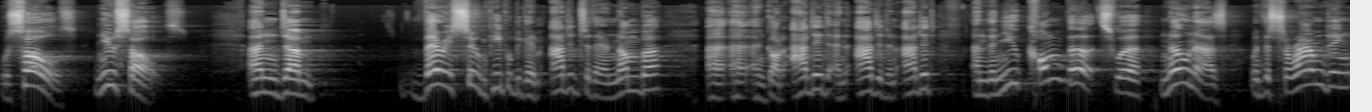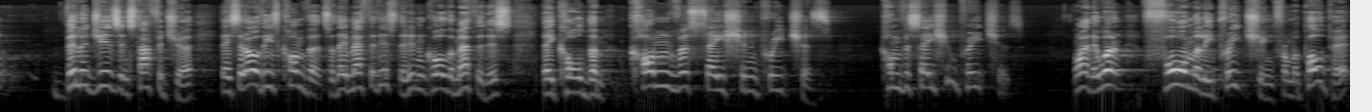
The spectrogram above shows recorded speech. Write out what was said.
was souls, new souls. And um, very soon, people became added to their number, uh, uh, and got added and added and added. And the new converts were known as, with the surrounding villages in Staffordshire, they said, Oh, these converts, are they Methodists? They didn't call them Methodists, they called them conversation preachers conversation preachers. Right? They weren't formally preaching from a pulpit,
